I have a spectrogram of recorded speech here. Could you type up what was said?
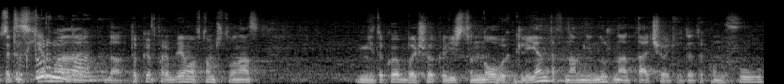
структурно, да, да. Только проблема в том, что у нас не такое большое количество новых клиентов, нам не нужно оттачивать вот это кунг-фу,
